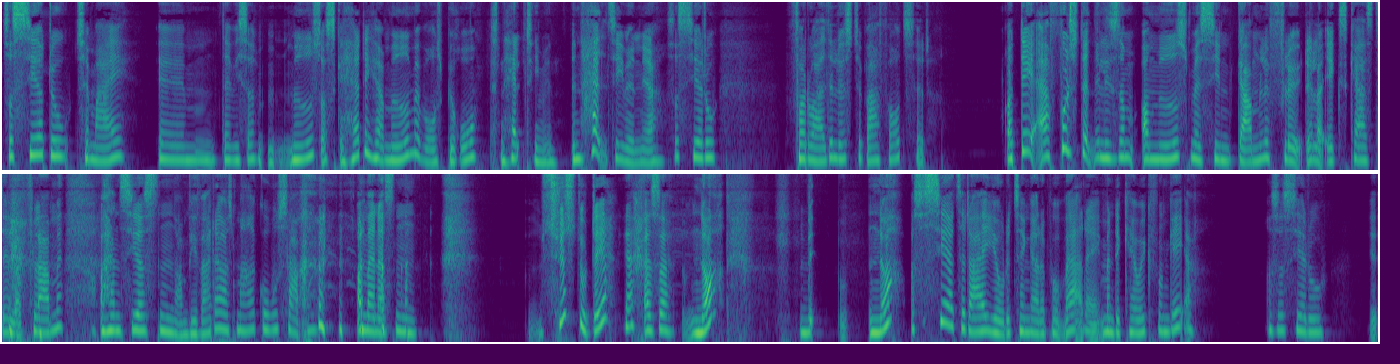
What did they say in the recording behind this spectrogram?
så siger du til mig, øh, da vi så mødes og skal have det her møde med vores bureau. En halv time. En halv time, ja. Så siger du, får du aldrig lyst til bare at fortsætte? Og det er fuldstændig ligesom at mødes med sin gamle fløjt, eller ekskæreste, eller flamme, og han siger sådan, vi var da også meget gode sammen. og man er sådan, synes du det? Ja. Altså, nå, Nå, og så siger jeg til dig, jo, det tænker jeg da på hver dag, men det kan jo ikke fungere. Og så siger du, øh,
